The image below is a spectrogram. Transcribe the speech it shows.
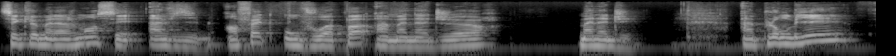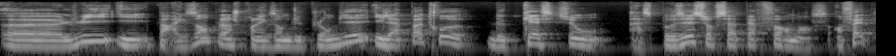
c'est que le management, c'est invisible. En fait, on ne voit pas un manager manager. Un plombier, euh, lui, par exemple, hein, je prends l'exemple du plombier, il n'a pas trop de questions à se poser sur sa performance. En fait,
